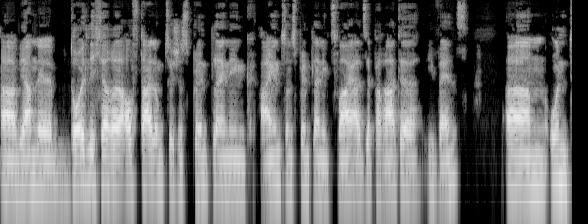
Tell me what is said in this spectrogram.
Äh, wir haben eine deutlichere Aufteilung zwischen Sprint Planning 1 und Sprint Planning 2 als separate Events. Ähm, und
